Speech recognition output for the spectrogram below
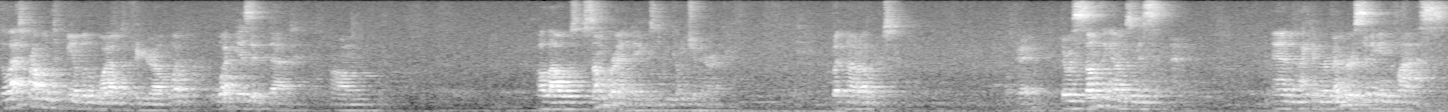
the last problem took me a little while to figure out what, what is it that um, allows some brand names to become generic, but not others. Okay? There was something I was missing. And I can remember sitting in class,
